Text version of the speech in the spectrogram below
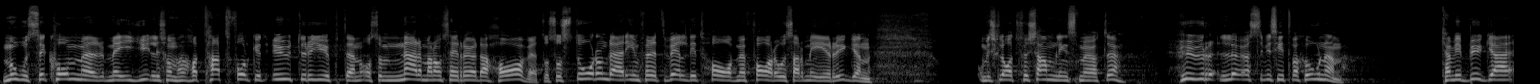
Mose kommer med, liksom, har tagit folket ut ur Egypten och så närmar de sig Röda havet. Och så står de där inför ett väldigt hav med faraos armé i ryggen. Om vi skulle ha ett församlingsmöte, hur löser vi situationen? Kan vi bygga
